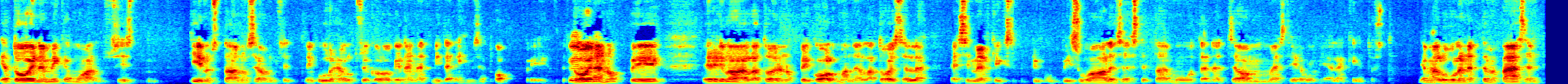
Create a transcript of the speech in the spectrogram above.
Ja toinen, mikä mua siis kiinnostaa, no se on sitten niin urheilupsykologinen, että miten ihmiset oppii. Kyllä. Toinen oppii eri lailla, toinen oppii kolmannella, toiselle esimerkiksi niin kuin visuaalisesti tai muuten. että se on mun mielestä hirveän mielenkiintoista. Ja mä luulen, että mä pääsen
